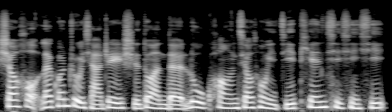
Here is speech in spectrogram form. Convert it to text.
稍后来关注一下这一时段的路况、交通以及天气信息。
